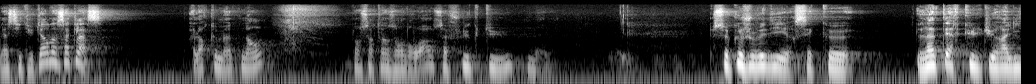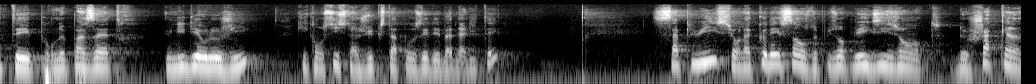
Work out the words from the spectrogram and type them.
l'instituteur dans sa classe. Alors que maintenant, dans certains endroits, ça fluctue. Ce que je veux dire, c'est que l'interculturalité, pour ne pas être une idéologie qui consiste à juxtaposer des banalités, s'appuie sur la connaissance de plus en plus exigeante de chacun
